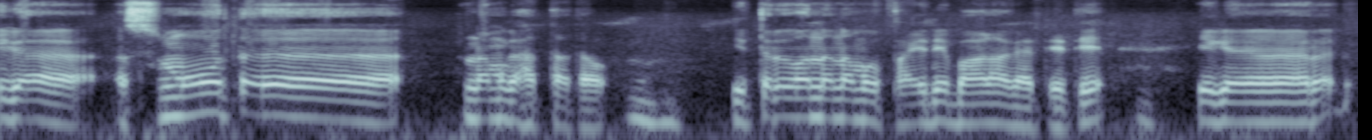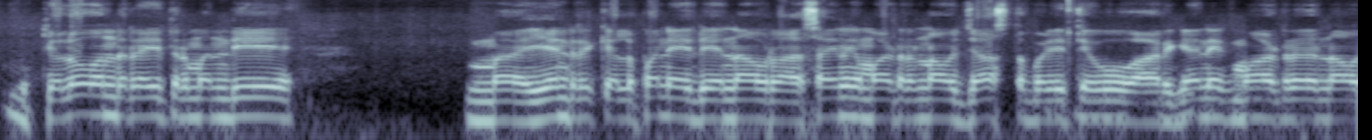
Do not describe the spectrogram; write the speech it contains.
ಈಗ ಸ್ಮೂತ್ ನಮ್ಗ ಹತ್ತತಾವ ಈ ತರ ಒಂದು ನಮ್ಗೆ ಫಾಯ್ದೆ ಭಾಳ ಆಗತೈತಿ. ಈಗ ಕೆಲವೊಂದ್ ರೈತರ ಮಂದಿ ಏನ್ರಿ ಕಲ್ಪನೆ ಇದೆ? ನಾವು ರಾಸಾಯನಿಕ ಮಾಡ್ರೆ ನಾವು ಜಾಸ್ತಿ ಬೆಳಿತೇವು ಆರ್ಗ್ಯಾನಿಕ್ ಮಾಡ್ರೆ ನಾವು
